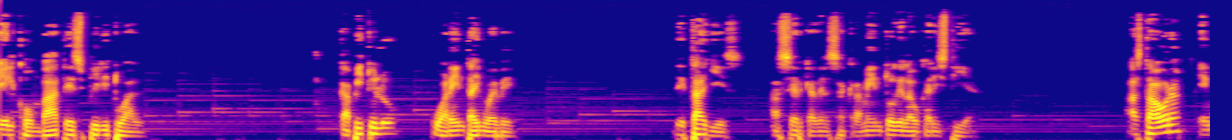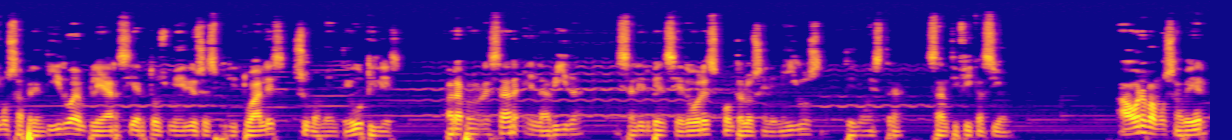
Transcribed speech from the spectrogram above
El combate espiritual. Capítulo 49. Detalles acerca del sacramento de la Eucaristía. Hasta ahora hemos aprendido a emplear ciertos medios espirituales sumamente útiles para progresar en la vida y salir vencedores contra los enemigos de nuestra santificación. Ahora vamos a ver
